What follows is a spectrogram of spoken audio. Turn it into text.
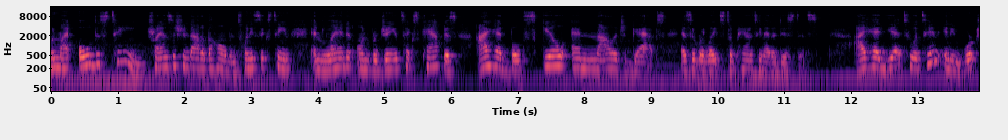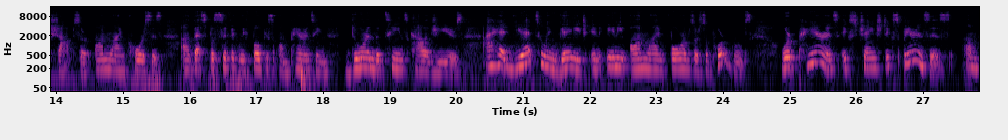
When my oldest teen transitioned out of the home in 2016 and landed on Virginia Tech's campus, I had both skill and knowledge gaps as it relates to parenting at a distance. I had yet to attend any workshops or online courses uh, that specifically focus on parenting during the teens' college years. I had yet to engage in any online forums or support groups where parents exchanged experiences. Um,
